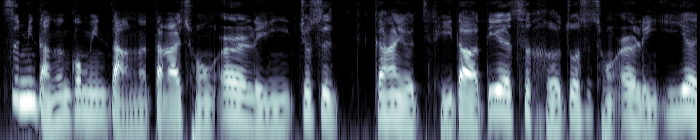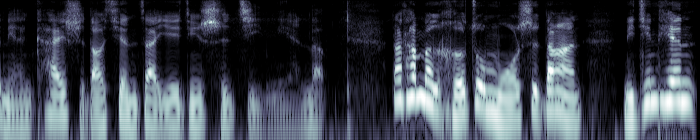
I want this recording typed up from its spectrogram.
自民党跟公民党呢，大概从二零就是刚刚有提到第二次合作是从二零一二年开始到现在也已经十几年了。那他们合作模式，当然你今天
